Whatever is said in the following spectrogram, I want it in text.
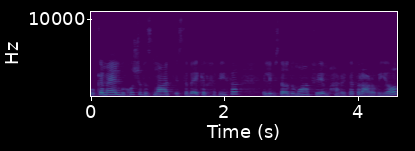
وكمان بيخش في صناعة السبائك الخفيفة اللي بيستخدموها في محركات العربيات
